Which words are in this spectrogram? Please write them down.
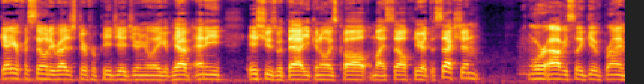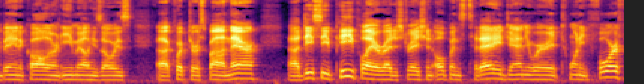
get your facility registered for PGA Junior League. If you have any issues with that, you can always call myself here at the section, or obviously give Brian Bain a call or an email. He's always uh, quick to respond there. Uh, DCP player registration opens today, January 24th.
